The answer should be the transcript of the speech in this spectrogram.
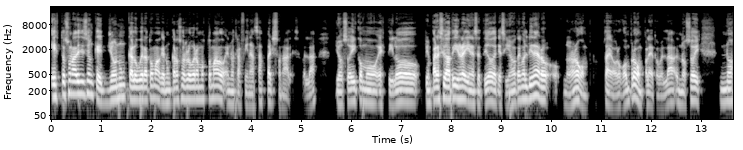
Esto es una decisión que yo nunca lo hubiera tomado, que nunca nosotros lo hubiéramos tomado en nuestras finanzas personales, ¿verdad? Yo soy como estilo bien parecido a ti, Rey, en el sentido de que si yo no tengo el dinero, no, no lo compro. O lo compro completo, ¿verdad? No soy, no,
